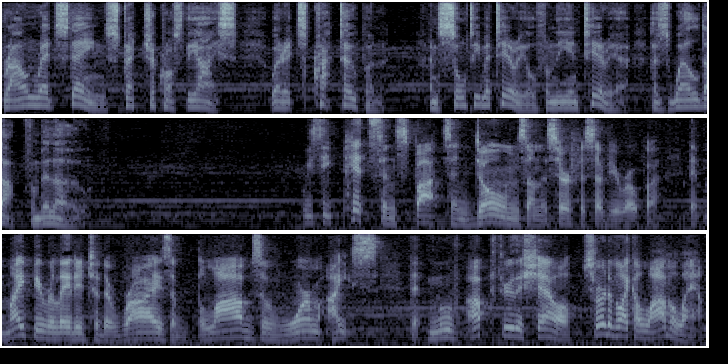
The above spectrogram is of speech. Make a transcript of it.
Brown-red stains stretch across the ice, where it's cracked open, and salty material from the interior has welled up from below. We see pits and spots and domes on the surface of Europa that might be related to the rise of blobs of warm ice that move up through the shell, sort of like a lava lamp.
